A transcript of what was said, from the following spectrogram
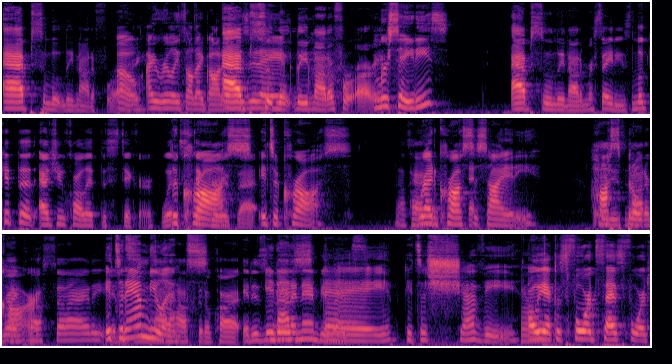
Absolutely not a Ferrari. Oh, I really thought I got it. Is it Absolutely not a Ferrari. Mercedes? Absolutely not a Mercedes. Look at the, as you call it, the sticker. What The sticker cross. is that? It's a cross. Okay. Red Cross eh. Society. Hospital car. Red Cross Society. It's It an is not a ambulance. hospital car. It is It not is an ambulance. a it's a Chevy. Oh yeah, because Ford says Ford.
